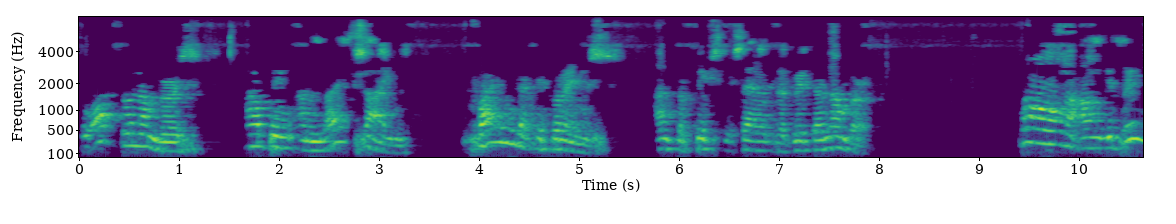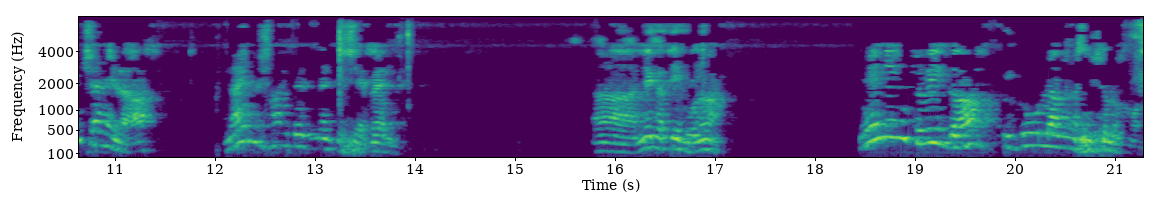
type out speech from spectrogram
to add numbers having unlike signs, find the difference and to fix sign of the greater number. Mga nga, ang diferensya nila 997. Ah, negatibo na. Meaning tuwiga, igulang na si Solomon.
